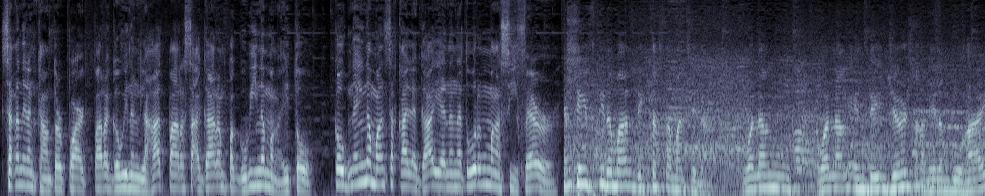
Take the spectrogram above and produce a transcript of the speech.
sa kanilang counterpart para gawin ang lahat para sa agarang pag-uwi ng mga ito. Kaugnay naman sa kalagayan ng naturang mga seafarer. Safety naman, ligtas naman sila. Walang walang endanger sa kanilang buhay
